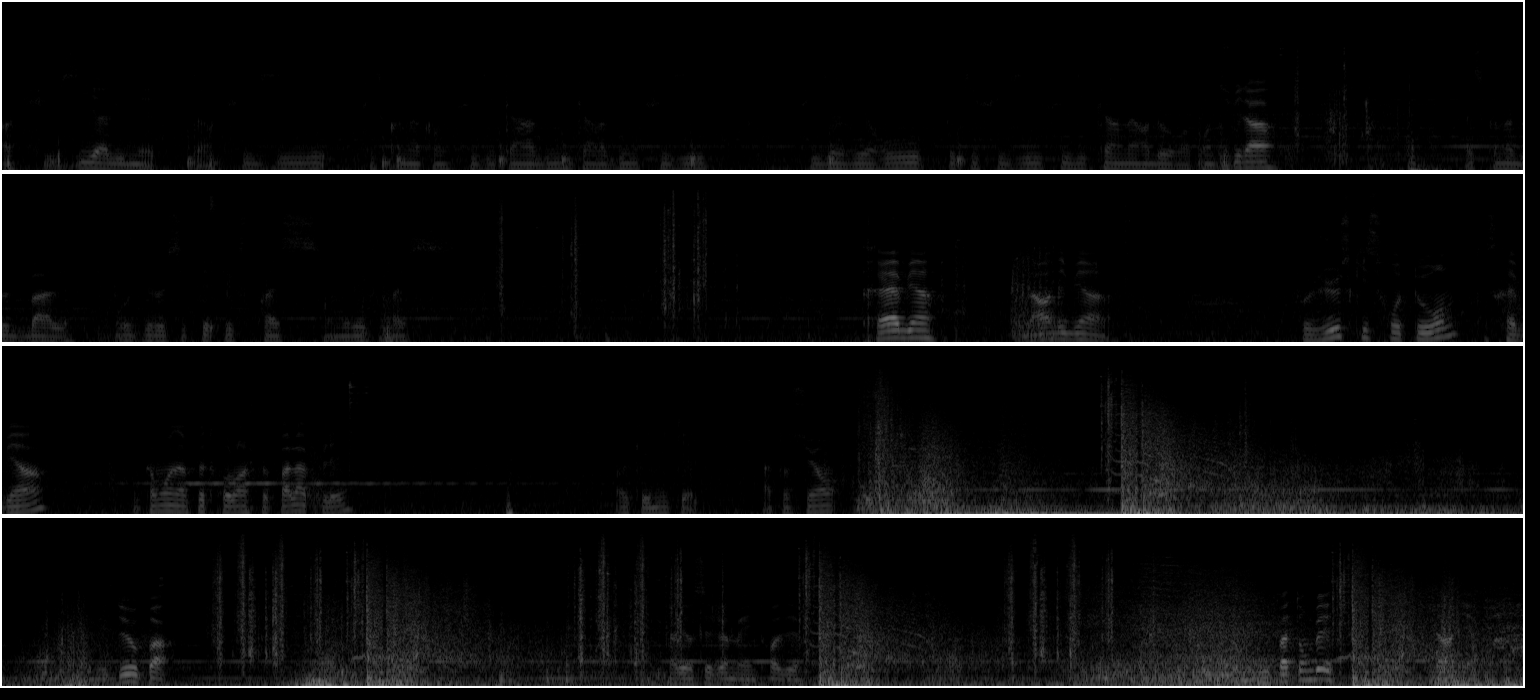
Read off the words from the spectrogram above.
Un fusil à lunettes. Un fusil... Qu'est-ce qu'on a comme fusil? Carabine, carabine, fusil. Fusil à verrou, petit fusil, fusil carnardo. On va prendre celui-là. Est-ce qu'on a d'autres balles? Haute vélocité express. On met l'express. Très bien. Là, on est bien. Là. Faut juste qu'il se retourne, ce serait bien. comme on est un peu trop loin, je peux pas l'appeler. Ok, nickel. Attention. Mais deux ou pas? Allez, on sait jamais, une troisième. Il veut pas tomber. Dernière.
